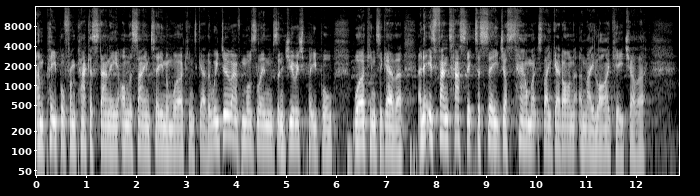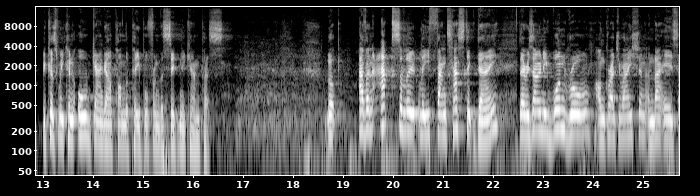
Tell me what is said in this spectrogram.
and people from Pakistani on the same team and working together. We do have Muslims and Jewish people working together, and it is fantastic to see just how much they get on and they like each other. because we can all gang up on the people from the Sydney campus. Look, have an absolutely fantastic day. There is only one rule on graduation, and that is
